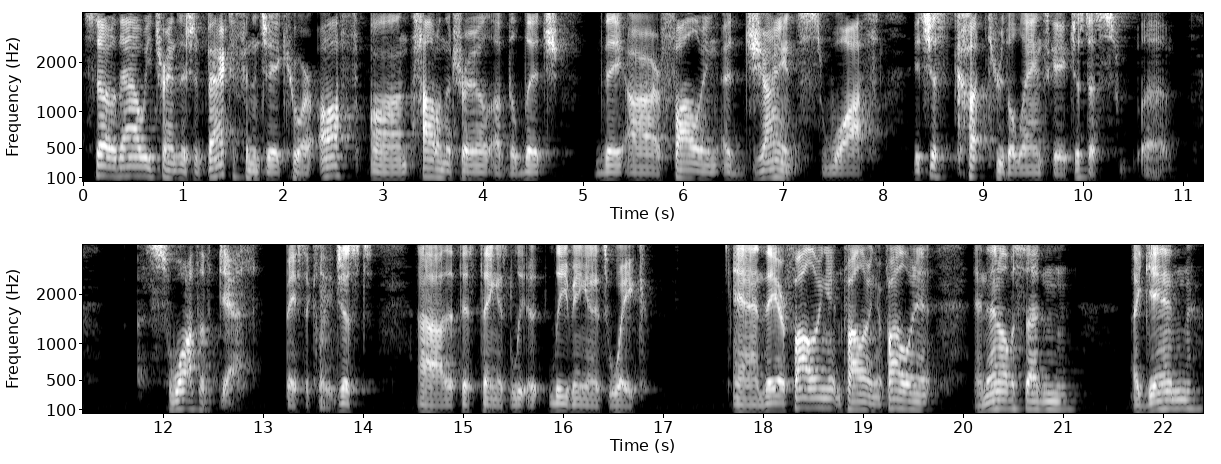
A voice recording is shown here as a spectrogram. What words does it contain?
So now we transition back to Finn and Jake, who are off on hot on the trail of the Lich. They are following a giant swath. It's just cut through the landscape, just a, uh, a swath of death, basically. Just uh, that this thing is le- leaving in its wake, and they are following it and following it, and following it, and then all of a sudden, again,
